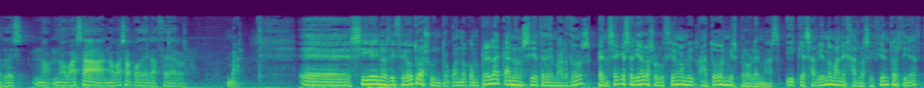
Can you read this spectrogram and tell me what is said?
Entonces, no, no, vas, a, no vas a poder hacer. Vale. Eh, sigue y nos dice otro asunto. Cuando compré la Canon 7 de Mark II, pensé que sería la solución a, mi- a todos mis problemas y que sabiendo manejar la 610,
